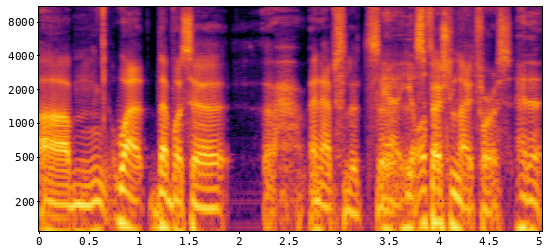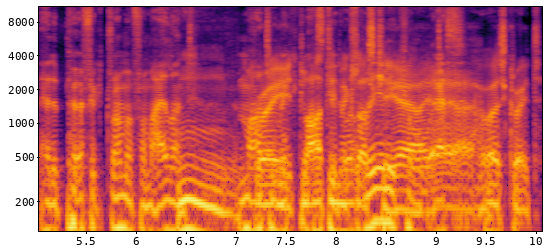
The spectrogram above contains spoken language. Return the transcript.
um, well, that was a uh, an absolute uh, Yeah, special night for us. Had a had a perfect drummer from Ireland, Martin Mm, great, McCluskey. Martin McCluskey. really yeah, cool, yeah, yes. yeah, it was great.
